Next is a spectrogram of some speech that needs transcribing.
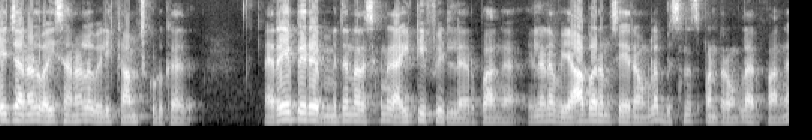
ஏஜ் ஆனாலும் வயசானாலும் வெளியே காமிச்சு கொடுக்காது. நிறைய பேர் மிதன ரசிகர்கள் ஐடி ஃபீல்டில் இருப்பாங்க. இல்லைன்னா வியாபாரம் செய்கிறவங்களா பிஸ்னஸ் பண்ணுறவங்களா இருப்பாங்க.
